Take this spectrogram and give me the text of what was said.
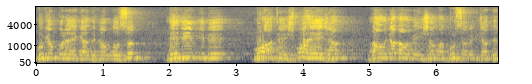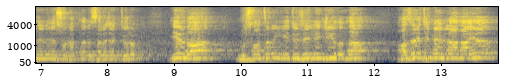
bugün buraya geldik hamdolsun. Dediğim gibi bu ateş, bu heyecan dalga dalga inşallah Bursa'nın caddelerini ve sokaklarını saracak diyorum. Bir daha Vuslat'ının 750. yılında Hazreti Mevlana'yı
